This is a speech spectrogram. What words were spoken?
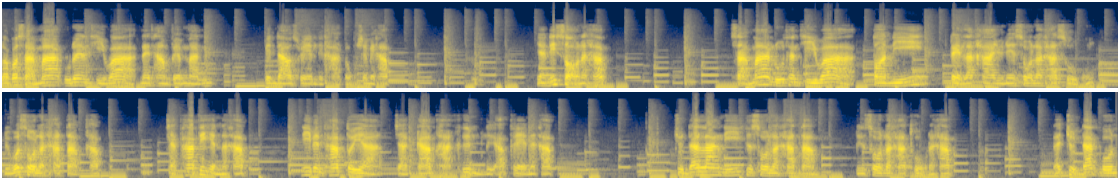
เราก็สามารถรู้ได้ทันทีว่าใน Time Frame นั้น เป็น Down Trend หรือขาลงใช่ไหมครับ อย่างที่สองนะครับสามารถรู้ทันทีว่าตอนนี้เรทราคาอยู่ในโซนราคาสูง หรือว่าโซนราคาต่ำครับ จากภาพที่เห็นนะครับ นี่เป็นภาพตัวอย่างจากกราฟขาขึ้นหรืออัพเทรนนะครับ จุดด้านล่างนี้คือโซนราคาต่ำหรือโซนราคาถูกนะครับ และจุดด้านบน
